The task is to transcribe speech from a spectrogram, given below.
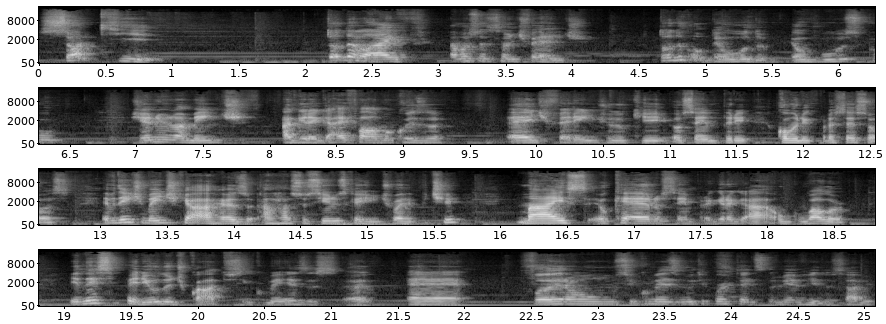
Só que toda live é uma situação diferente. Todo conteúdo eu busco genuinamente agregar e falar uma coisa é, diferente do que eu sempre comunico para as pessoas. Evidentemente que há, há raciocínios que a gente vai repetir, mas eu quero sempre agregar algum valor. E nesse período de 4, 5 meses, é, é, foram cinco meses muito importantes da minha vida, sabe?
